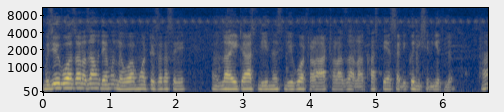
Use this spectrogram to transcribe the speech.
म्हणजे बुवा चला जाऊ द्या म्हणलं वा मोठ्याचं कसं आहे लाइट असली नसली गोठाळा आठाळा झाला खास त्यासाठी कनेक्शन घेतलं. हां?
